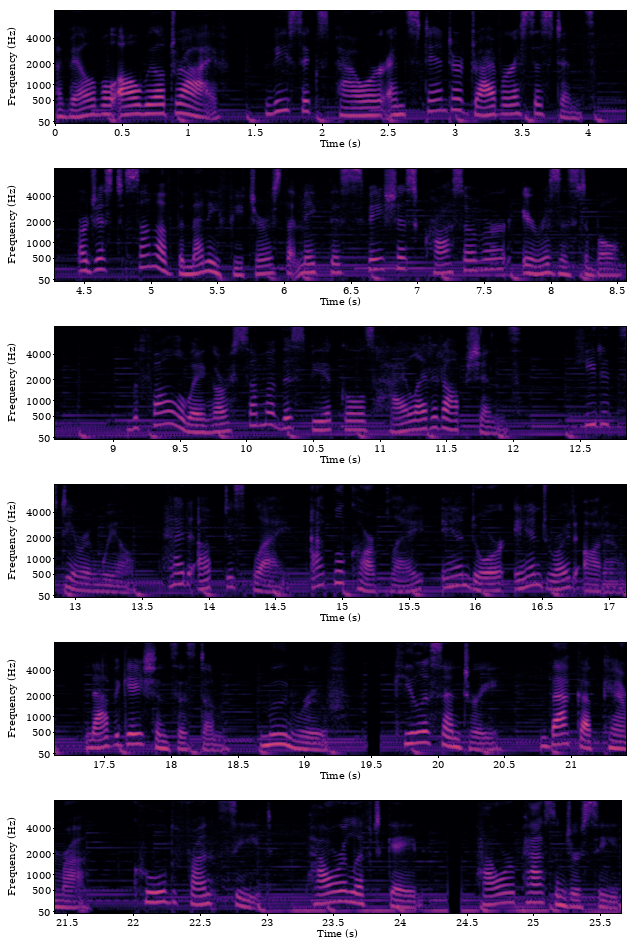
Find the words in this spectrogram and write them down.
available all-wheel drive, V6 power and standard driver assistance are just some of the many features that make this spacious crossover irresistible. The following are some of this vehicle's highlighted options heated steering wheel, head-up display, Apple CarPlay and or Android Auto, navigation system, moonroof, keyless entry, backup camera, cooled front seat, power liftgate, power passenger seat.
